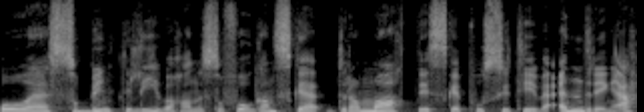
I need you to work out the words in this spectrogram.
Og eh, så begynte livet hans å få ganske dramatiske, positive endringer.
